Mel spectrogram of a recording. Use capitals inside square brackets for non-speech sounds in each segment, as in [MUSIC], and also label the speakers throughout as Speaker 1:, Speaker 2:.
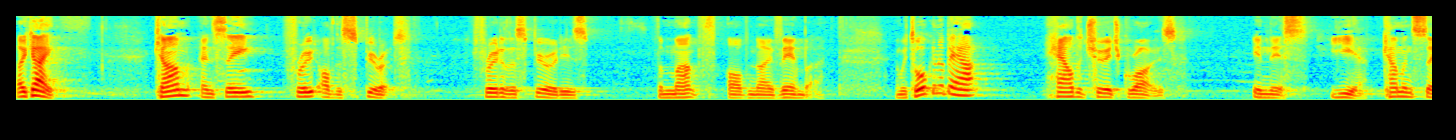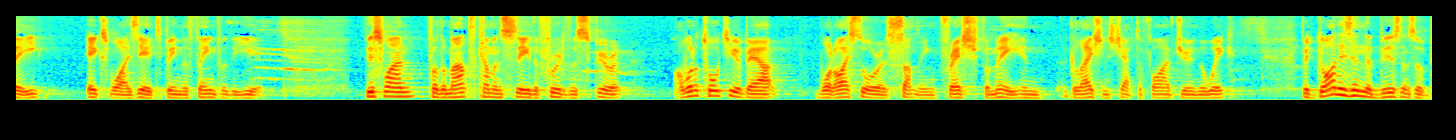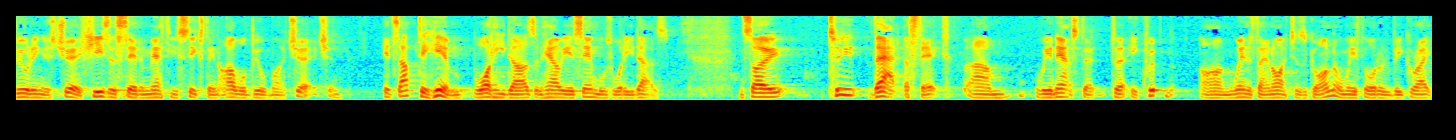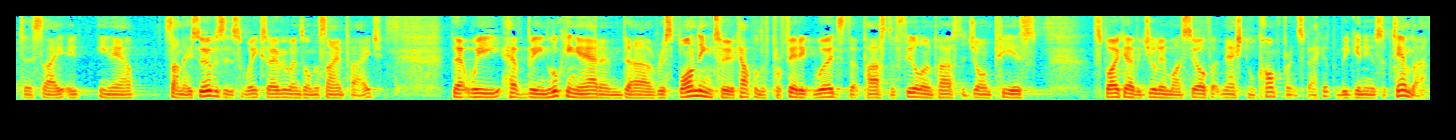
Speaker 1: Okay, come and see fruit of the Spirit. Fruit of the Spirit is the month of November. And we're talking about how the church grows in this year. Come and see XYZ. It's been the theme for the year. This one for the month, come and see the fruit of the Spirit. I want to talk to you about what I saw as something fresh for me in Galatians chapter 5 during the week. But God is in the business of building his church. Jesus said in Matthew 16, I will build my church. And it's up to him what he does and how he assembles what he does. And so, to that effect, um, we announced that uh, on Wednesday night has gone, and we thought it would be great to say it in our Sunday services this week so everyone's on the same page. That we have been looking at and uh, responding to a couple of prophetic words that Pastor Phil and Pastor John Pierce spoke over Julie and myself at National Conference back at the beginning of September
